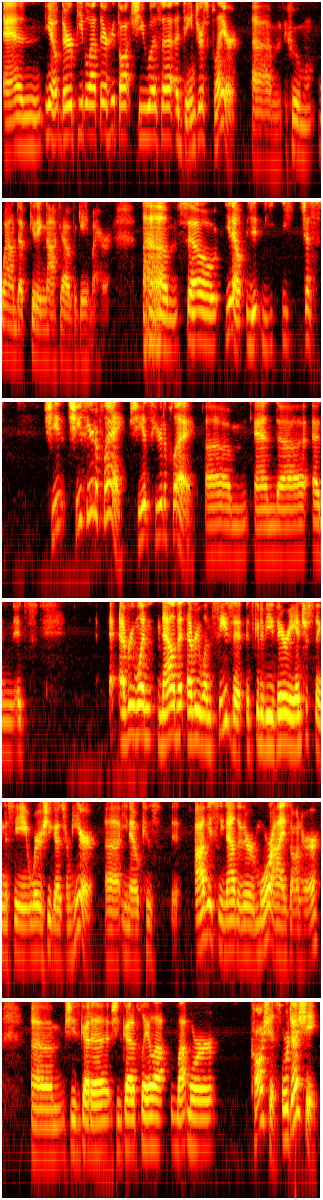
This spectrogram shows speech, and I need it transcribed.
and you know there are people out there who thought she was a, a dangerous player, um, who wound up getting knocked out of the game by her. Um, so you know, you, you just she she's here to play. She is here to play, um, and uh, and it's everyone now that everyone sees it, it's going to be very interesting to see where she goes from here. Uh, you know, because obviously now that there are more eyes on her, um, she's got to she's got to play a lot lot more cautious, or does she?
